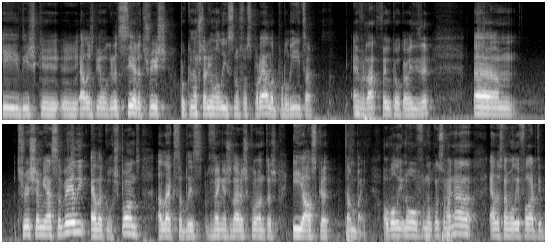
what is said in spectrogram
e diz que uh, elas deviam agradecer a Trish porque não estariam ali se não fosse por ela, por Lita. É verdade, foi o que eu acabei de dizer. Um, Trish ameaça Bailey, ela corresponde. Alexa Bliss vem ajudar as contas e Asuka também. Ali, não, houve, não aconteceu mais nada. Elas estavam ali a falar tipo:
